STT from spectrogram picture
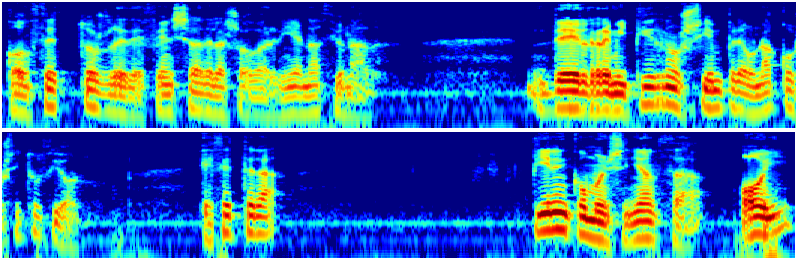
conceptos de defensa de la soberanía nacional, del remitirnos siempre a una constitución, etcétera, tienen como enseñanza hoy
